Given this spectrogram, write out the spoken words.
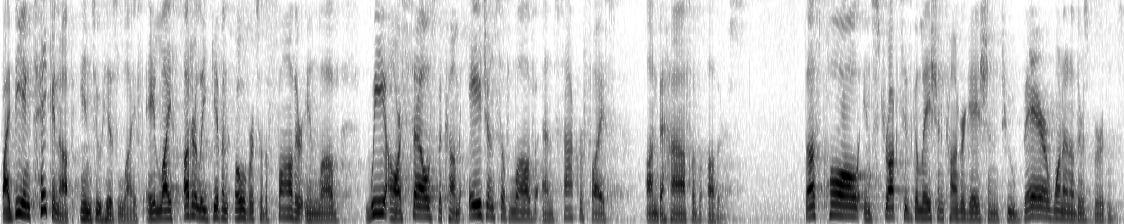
by being taken up into his life, a life utterly given over to the Father in love, we ourselves become agents of love and sacrifice on behalf of others. Thus, Paul instructs his Galatian congregation to bear one another's burdens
